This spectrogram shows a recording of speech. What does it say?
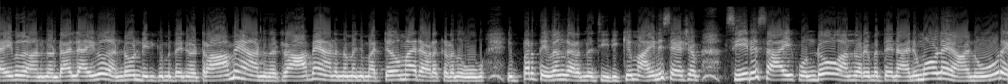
ലൈവ് കാണുന്നുണ്ട്. ആ ലൈവ് കണ്ടുകൊണ്ടിരിക്കുമ്പോഴത്തേനും ഡ്രാമയാണെന്ന് ഡ്രാമയാണെന്ന് പറഞ്ഞ് മറ്റവന്മാർ അവിടെ കിടന്ന് പോകും ഇപ്പുറത്ത് ഇവൻ കിടന്ന് ചിരിക്കും. അതിനുശേഷം സീരിയസ് ആയി കൊണ്ടുപോകാന്ന് പറയുമ്പോഴത്തേനും അനുമോളെ നൂറെ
